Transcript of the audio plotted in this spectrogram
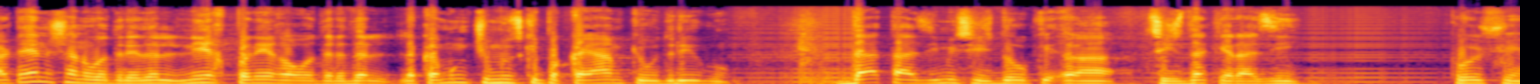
اټینشن ودرېدل نیخ پنی غو ودرېدل لکه مونږ چې مونږ کې په قیام کې ودرېګو دا تعظیمی سجده کې سجده کې راځي پوه شئ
